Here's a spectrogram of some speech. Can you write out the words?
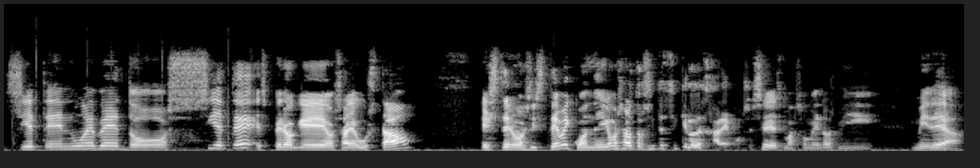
7, 9, 2, 7. Espero que os haya gustado este nuevo sistema. Y cuando lleguemos a otro sitio sí que lo dejaremos. Ese es más o menos mi, mi idea.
